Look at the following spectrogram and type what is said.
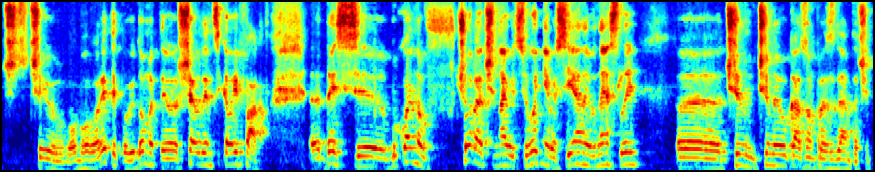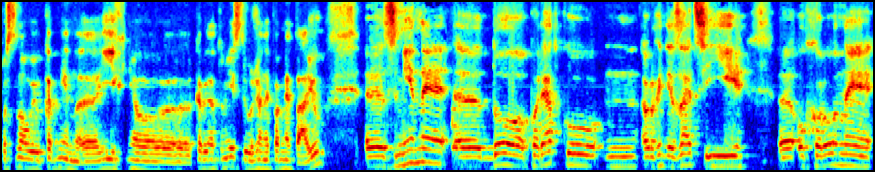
чи обговорити, повідомити ще один цікавий факт. Е, Десь буквально вчора чи навіть сьогодні росіяни внесли. Е, Чи, чи не указом президента, чи постановою Кабмін е, їхнього е, кабінету міністрів, вже не пам'ятаю. Зміни до порядку організації охорони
